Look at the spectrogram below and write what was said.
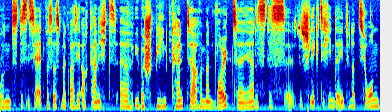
und das ist ja etwas, was man quasi auch gar nicht äh, überspielen könnte, auch wenn man wollte. Ja, das, das, äh, das schlägt sich in der Intonation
